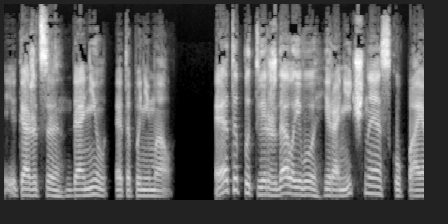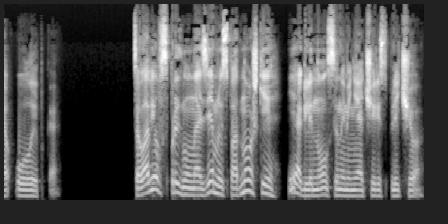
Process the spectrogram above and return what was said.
И, кажется, Данил это понимал. Это подтверждала его ироничная, скупая улыбка. Соловьев спрыгнул на землю с подножки и оглянулся на меня через плечо.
